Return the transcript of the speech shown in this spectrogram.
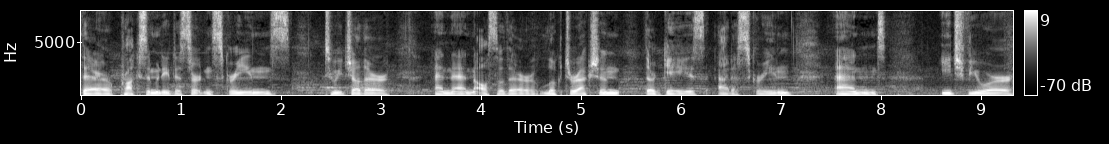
their proximity to certain screens, to each other, and then also their look direction, their gaze at a screen and each viewer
